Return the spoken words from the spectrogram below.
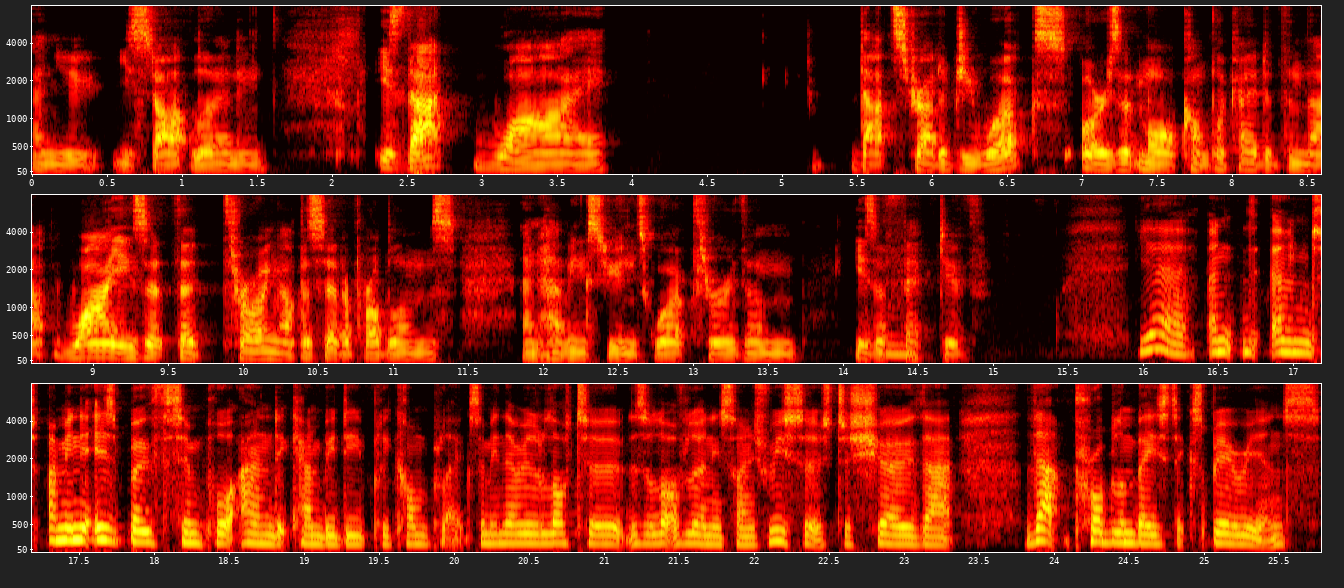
and you, you start learning. Is that why that strategy works, or is it more complicated than that? Why is it that throwing up a set of problems and having students work through them is mm. effective? Yeah, and and I mean it is both simple and it can be deeply complex. I mean there is a lot of there's a lot of learning science research to show that that problem-based experience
